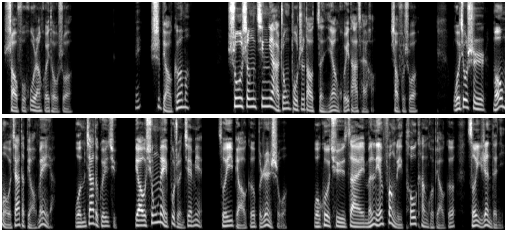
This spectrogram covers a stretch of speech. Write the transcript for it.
少妇忽然回头说：“哎，是表哥吗？”书生惊讶中不知道怎样回答才好。少妇说：“我就是某某家的表妹呀。我们家的规矩，表兄妹不准见面，所以表哥不认识我。我过去在门帘缝里偷看过表哥，所以认得你。”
